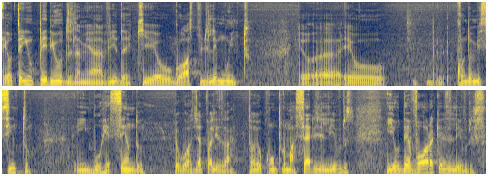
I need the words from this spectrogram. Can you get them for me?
eu tenho períodos na minha vida que eu gosto de ler muito. Eu, eh, eu quando eu me sinto emburrecendo, eu gosto de atualizar. Então eu compro uma série de livros e eu devoro aqueles livros.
